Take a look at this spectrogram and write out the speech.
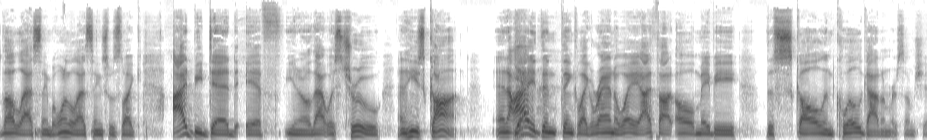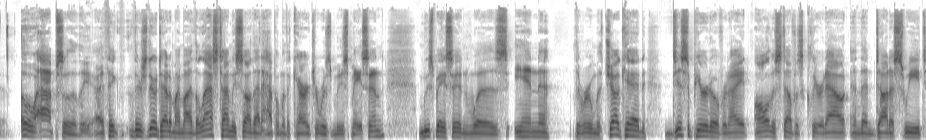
the last thing, but one of the last things was like, I'd be dead if, you know, that was true. And he's gone. And I didn't think like ran away. I thought, oh, maybe the skull and quill got him or some shit. Oh, absolutely. I think there's no doubt in my mind. The last time we saw that happen with a character was Moose Mason. Moose Mason was in the room with Jughead, disappeared overnight. All of his stuff was cleared out, and then Donna Sweett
